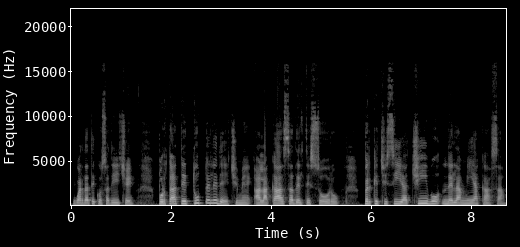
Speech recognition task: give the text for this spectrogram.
Guardate cosa dice. Portate tutte le decime alla casa del tesoro, perché ci sia cibo nella mia casa.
